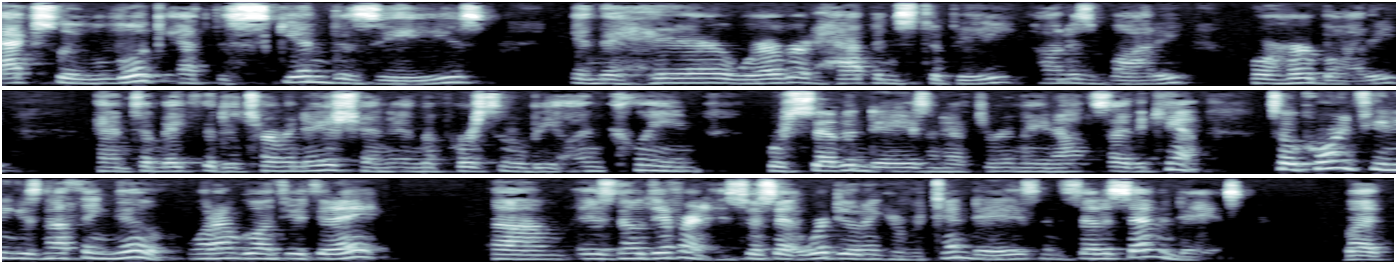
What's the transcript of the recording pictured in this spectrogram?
actually look at the skin disease in the hair, wherever it happens to be on his body or her body, and to make the determination, and the person will be unclean for seven days and have to remain outside the camp. So quarantining is nothing new. What I'm going through today um, is no different. It's just that we're doing it for 10 days instead of seven days. But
